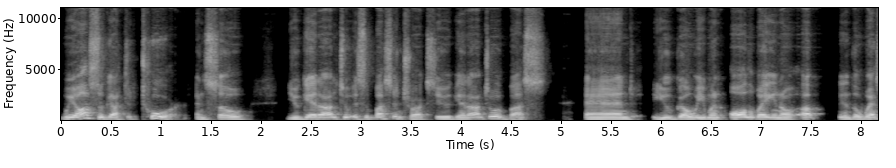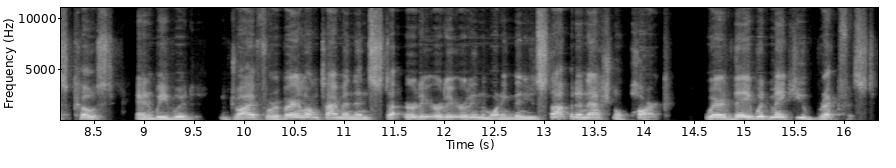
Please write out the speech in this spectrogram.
we also got to tour. And so you get onto, it's a bus and truck. So you get onto a bus and you go, we went all the way, you know, up in the West Coast and we would drive for a very long time and then st- early, early, early in the morning. Then you'd stop at a national park where they would make you breakfast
